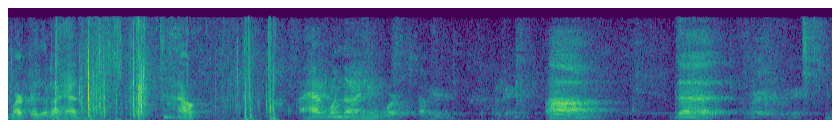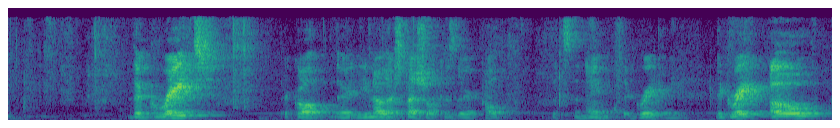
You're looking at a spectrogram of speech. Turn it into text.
marker that I had out? I had one that I knew worked up here. Okay. Um, the. The great, they're called, they're, you know they're special because they're called, that's the name, they're great. The great O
